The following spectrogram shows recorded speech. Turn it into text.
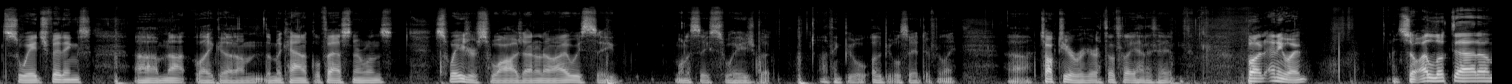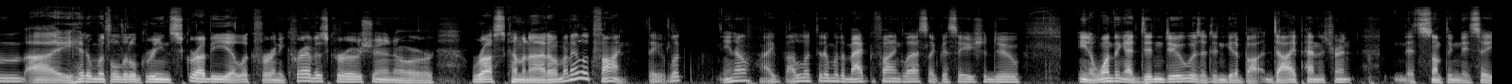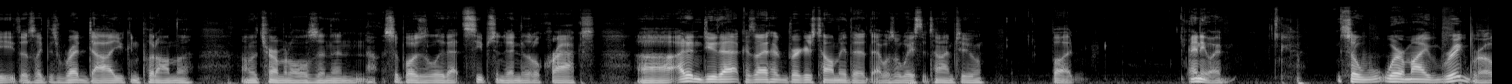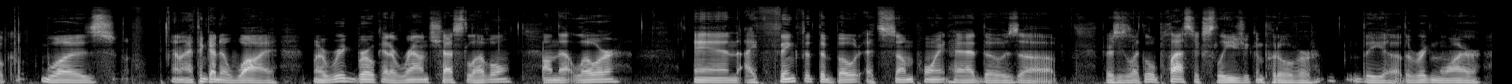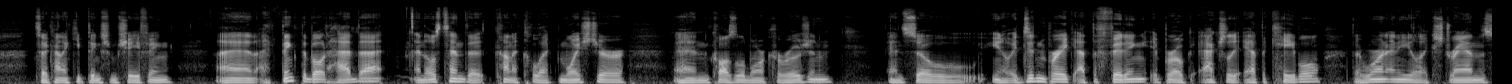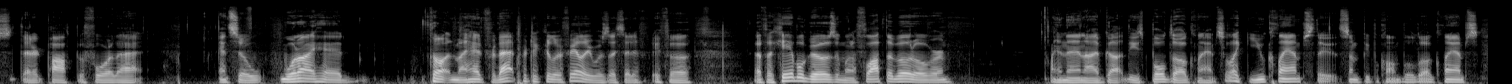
swage fittings, um, not like um, the mechanical fastener ones. Swage or swage, I don't know. I always say want to say swage, but I think people other people say it differently. Uh, talk to your rigger; they'll tell you how to say it. But anyway, so I looked at them. I hit them with a little green scrubby. I look for any crevice corrosion or rust coming out of them, and they look fine. They look, you know, I, I looked at them with a magnifying glass like they say you should do you know, one thing I didn't do was I didn't get a dye penetrant. It's something they say there's like this red dye you can put on the on the terminals, and then supposedly that seeps into any little cracks. Uh, I didn't do that because I had riggers tell me that that was a waste of time too. But anyway, so where my rig broke was, and I think I know why. My rig broke at a round chest level on that lower. And I think that the boat at some point had those. Uh, there's these like little plastic sleeves you can put over the uh, the rigging wire to kind of keep things from chafing, and I think the boat had that, and those tend to kind of collect moisture and cause a little more corrosion. And so, you know, it didn't break at the fitting. It broke actually at the cable. There weren't any like strands that had popped before that. And so, what I had thought in my head for that particular failure was I said, if, if a if a cable goes, I'm going to flop the boat over, and then I've got these bulldog clamps. So like U clamps. They, some people call them bulldog clamps.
